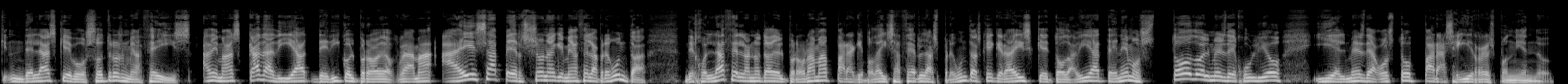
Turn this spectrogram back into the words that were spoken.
de las que vosotros me hacéis. Además, cada día dedico el programa a esa persona que me hace la pregunta. Dejo enlace en la nota del programa para que podáis hacer las preguntas que queráis que todavía tenemos todo el mes de julio y el mes de agosto para seguir respondiendo.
